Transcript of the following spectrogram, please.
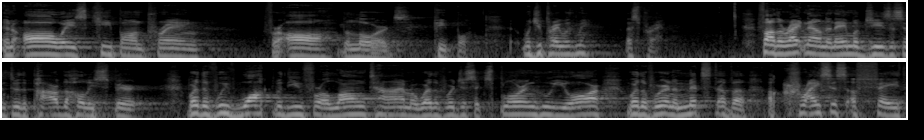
and always keep on praying for all the Lord's people. Would you pray with me? Let's pray. Father, right now, in the name of Jesus and through the power of the Holy Spirit, whether if we've walked with you for a long time or whether we're just exploring who you are, whether if we're in the midst of a, a crisis of faith,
